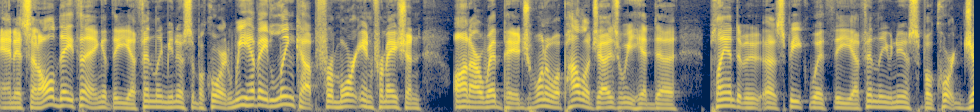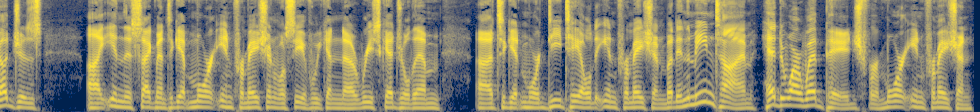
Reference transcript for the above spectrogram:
and it's an all day thing at the uh, Findlay Municipal Court. We have a link up for more information on our webpage. Want to apologize. We had uh, planned to uh, speak with the uh, Findlay Municipal Court judges uh, in this segment to get more information. We'll see if we can uh, reschedule them uh, to get more detailed information. But in the meantime, head to our webpage for more information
